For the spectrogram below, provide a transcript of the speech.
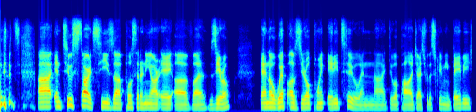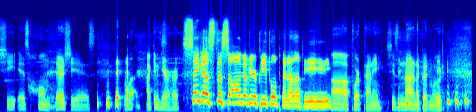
uh, in two starts, he's uh, posted an ERA of uh, zero and a whip of 0.82 and uh, i do apologize for the screaming baby. She is home. There she is. I can hear her. Sing us the song of your people penelope. Oh poor penny. She's not in a good mood.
